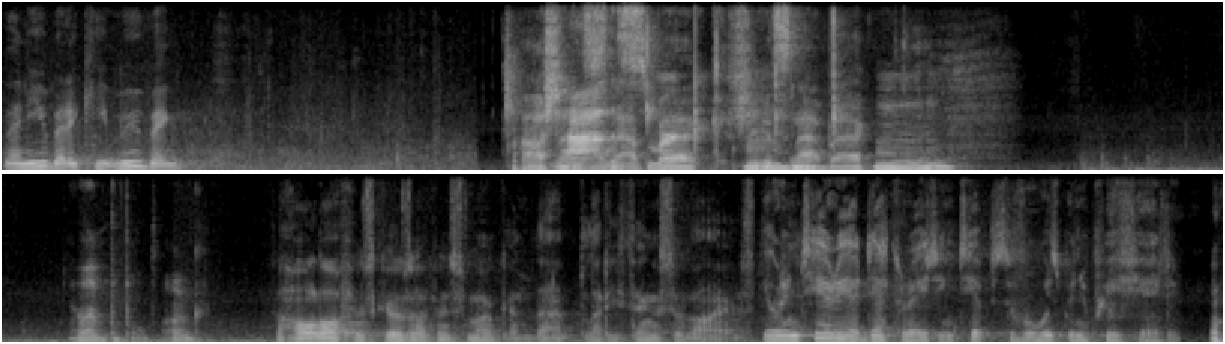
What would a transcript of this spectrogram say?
Then you better keep moving. Ah, she Ah, could snap smirk. back. She could snap back. hmm I love the bulldog. The whole office goes up in smoke, and that bloody thing survives. Your interior decorating tips have always been appreciated. Oh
